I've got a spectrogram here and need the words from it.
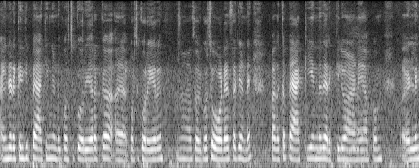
അതിന്റെ ഇടയ്ക്ക് എനിക്ക് പാക്കിംഗ് ഉണ്ട്. കുറച്ച് കൊറിയറൊക്കെ കുറച്ച് കൊറിയർ സോറി കുറച്ച് ഓർഡേഴ്സൊക്കെ ഉണ്ട്. അപ്പോൾ അതൊക്കെ പാക്ക് ചെയ്യുന്ന തിരക്കിലുമാണ്. അപ്പം എല്ലാം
